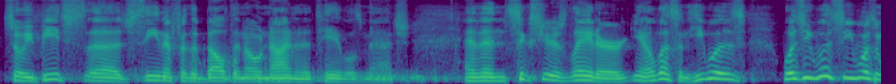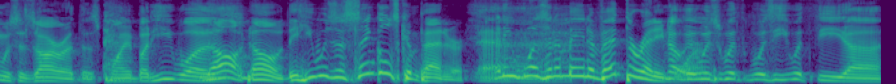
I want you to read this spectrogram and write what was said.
So he beats uh, Cena for the belt in 09 in a tables match. And then six years later, you know, listen, he was, was he was, he wasn't with Cesaro at this point, but he was. no, no. He was a singles competitor, and he wasn't a main eventer anymore. No, it was with, was he with the, uh,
